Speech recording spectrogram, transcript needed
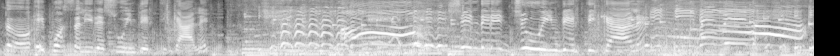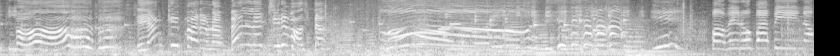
Cielo! Certo! E può salire su in verticale? Oh! Scendere giù in verticale? Oh! E anche fare una bella giravolta! Povero papino,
